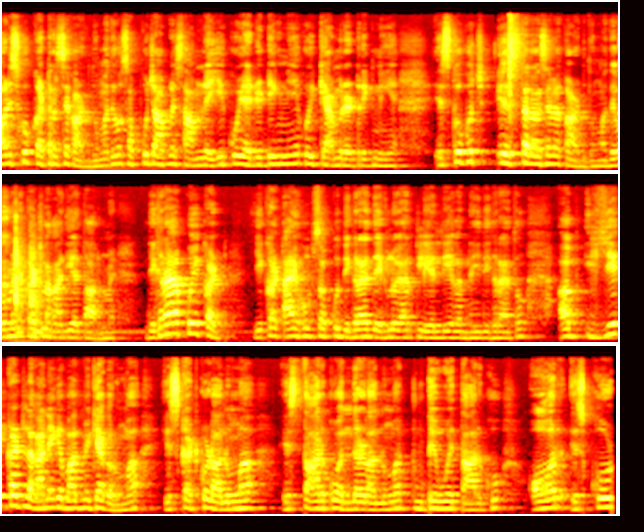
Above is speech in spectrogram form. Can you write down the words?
और इसको कटर से काट दूँगा। देखो, सब कुछ आपके सामने ये कोई एडिटिंग नहीं है, कोई कैमरा ट्रिक नहीं है। इसको कुछ इस तरह से मैं काट दूँगा। देखो, मैंने कट लगा दिया तार में। दिख रहा है आपको ये कट ये कट आई होप सबको दिख रहा है। देख लो यार क्लियरली अगर नहीं दिख रहा है तो। अब ये कट लगाने के बाद मैं क्या करूँगा? इस कट को डालूँगा, इस तार को अंदर डालूँगा, टूटे हुए तार को, और इसको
